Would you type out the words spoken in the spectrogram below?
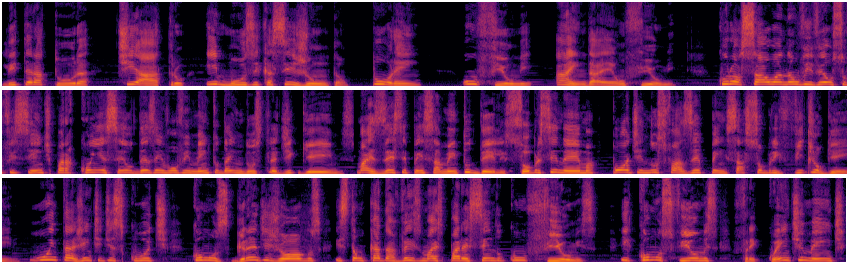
literatura, teatro e música se juntam. Porém, um filme ainda é um filme. Kurosawa não viveu o suficiente para conhecer o desenvolvimento da indústria de games, mas esse pensamento dele sobre cinema pode nos fazer pensar sobre videogame. Muita gente discute como os grandes jogos estão cada vez mais parecendo com filmes, e como os filmes frequentemente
